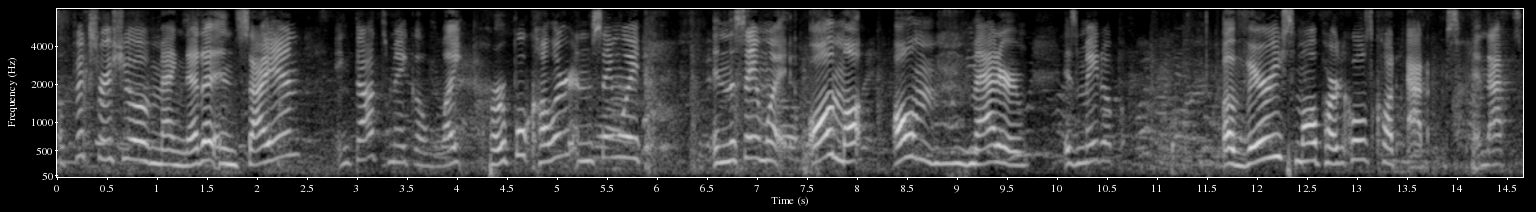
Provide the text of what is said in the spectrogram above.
A fixed ratio of magenta and cyan ink dots make a light purple color. In the same way, in the same way, all mo- all matter is made up of very small particles called atoms, and that's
